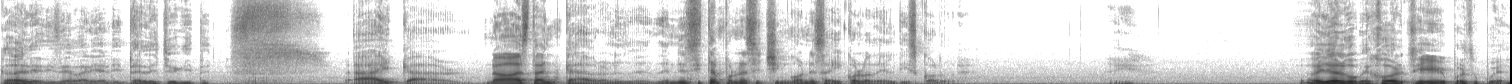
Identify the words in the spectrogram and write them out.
¿cómo le dice Marianita, lechuguita? Ay, cabrón. No, están cabrones. Necesitan ponerse chingones ahí con lo del Discord. ¿Hay algo mejor? Sí, por supuesto.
